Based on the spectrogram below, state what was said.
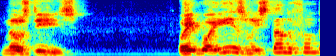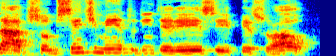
nos diz: o egoísmo, estando fundado sobre sentimento de interesse pessoal,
